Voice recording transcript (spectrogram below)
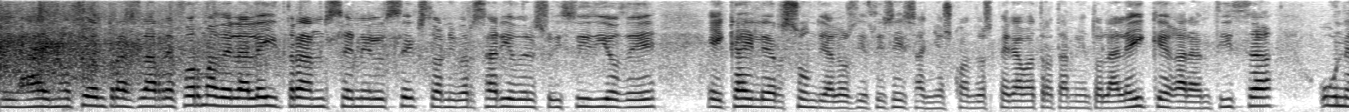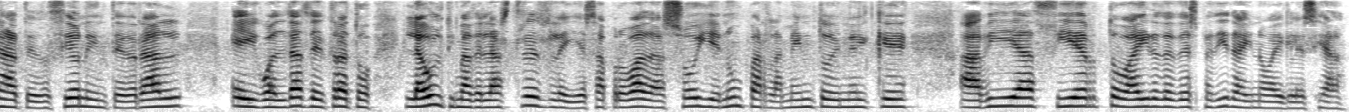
La emoción tras la reforma de la ley trans en el sexto aniversario del suicidio de Kyler Sunde a los 16 años, cuando esperaba tratamiento. La ley que garantiza una atención integral e igualdad de trato. La última de las tres leyes aprobadas hoy en un Parlamento en el que había cierto aire de despedida y no Iglesia.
